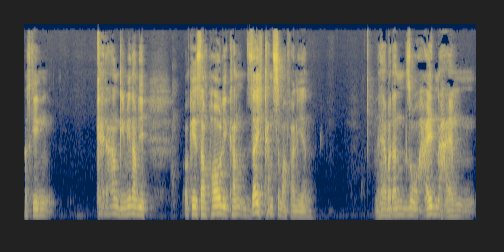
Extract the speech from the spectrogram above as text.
was gegen, keine Ahnung, gegen wen haben die, okay, St. Pauli kann, sag ich, kannst du mal verlieren. Naja, aber dann so Heidenheim,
